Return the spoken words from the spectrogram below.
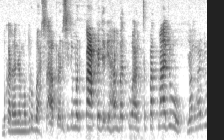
Bukan hanya mau berubah, siapa di sini mau dipakai jadi hamba Tuhan? Cepat maju. Yang maju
